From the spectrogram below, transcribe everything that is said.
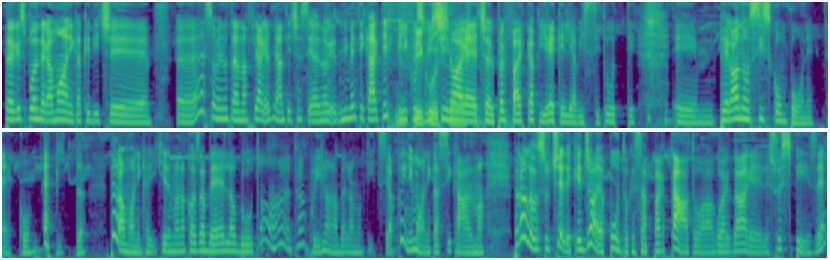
per rispondere a Monica che dice eh, eh, sono venuta a annaffiare i pianti, dice sì, eh, non dimenticarti il ficus, ficus, vicino a eh, sì. Rachel per far capire che li ha visti tutti. Ehm, però non si scompone, ecco, è Pete. Però Monica gli chiede ma è una cosa bella o brutta? No, eh, tranquilla, è una bella notizia. Quindi Monica si calma. Però cosa succede? Che Joy appunto che si è appartato a guardare le sue spese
